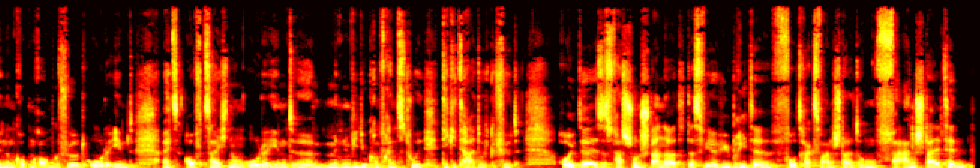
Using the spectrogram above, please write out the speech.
in einem Gruppenraum geführt oder eben als Aufzeichnung oder eben äh, mit einem Videokonferenztool digital durchgeführt. Heute ist es fast schon Standard, dass wir hybride Vortragsveranstaltungen veranstalten.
